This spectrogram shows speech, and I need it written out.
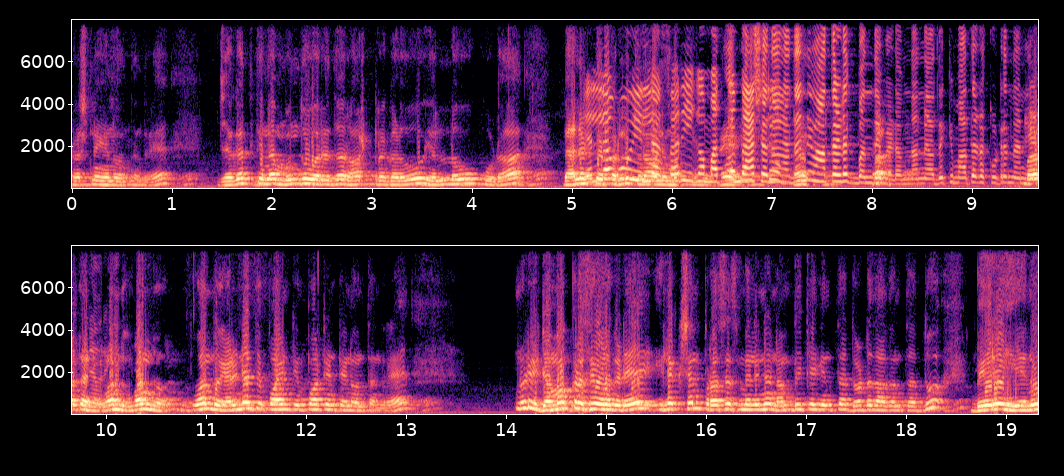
ಪ್ರಶ್ನೆ ಏನು ಅಂತಂದ್ರೆ ಜಗತ್ತಿನ ಮುಂದುವರೆದ ರಾಷ್ಟ್ರಗಳು ಎಲ್ಲವೂ ಕೂಡ ಬ್ಯಾಲೆಟ್ ಎಲ್ಲವೂ ಇಲ್ಲ ಸರ್ ಈಗ ಮತ್ತೆ ಅದನ್ನೇ ಮಾತಾಡಕ್ ಬಂದೆ ಮೇಡಮ್. ನಾನು ಅದಕ್ಕೆ ಮಾತಾಡಕ್ ಕೊಟ್ರೆ ನಾನು ಒಂದು ಒಂದು ಒಂದು ಎರಡನೇದು ಪಾಯಿಂಟ್ ಇಂಪಾರ್ಟೆಂಟ್ ಏನು ಅಂತಂದ್ರೆ ನೋಡಿ ಡೆಮೋಕ್ರಸಿ ಒಳಗಡೆ ಇಲೆಕ್ಷನ್ ಪ್ರಾಸೆಸ್ ಮೇಲಿನ ನಂಬಿಕೆಗಿಂತ ದೊಡ್ಡದಾದಂಥದ್ದು ಬೇರೆ ಏನೂ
